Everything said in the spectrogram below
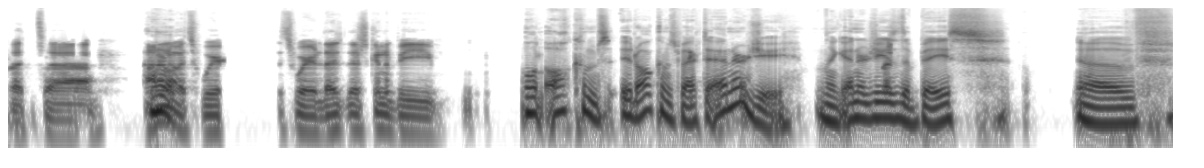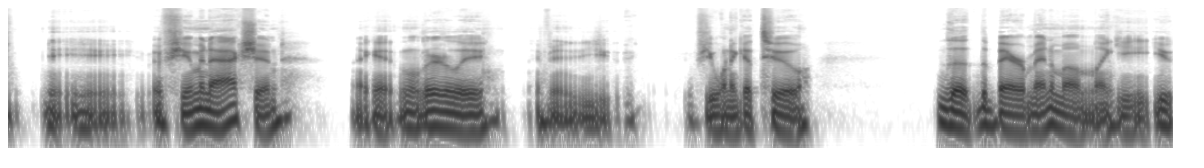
But uh, I don't know. It's weird. It's weird. There's, there's going to be. Well, it all comes. It all comes back to energy. Like energy right. is the base of of human action. Like it literally, if you if you want to get to the the bare minimum like you, you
